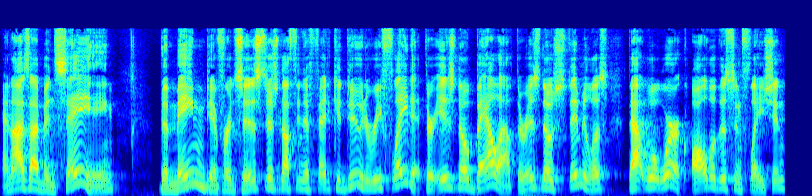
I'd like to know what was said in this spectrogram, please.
And as I've been saying, the main difference is there's nothing the Fed could do to reflate it. There is no bailout, there is no stimulus that will work. All of this inflation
